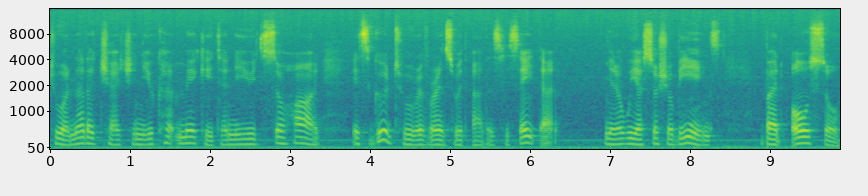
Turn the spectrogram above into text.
to another church and you can't make it and you, it's so hard, it's good to reverence with others. He said that. You know, we are social beings, but also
